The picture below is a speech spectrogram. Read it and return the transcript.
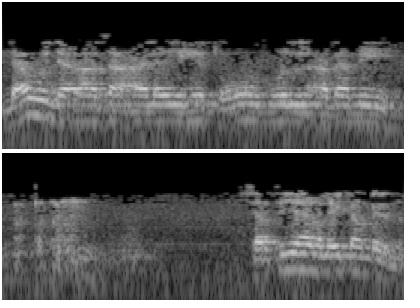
ലൗ ജാസ അലൈഹി അദമി. ഷർത്തിയ കളിക്കൊണ്ടിരുന്നു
